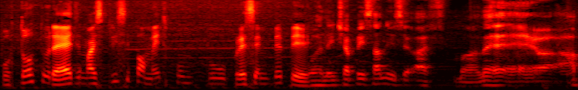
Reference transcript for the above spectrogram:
Por Tortured, mas principalmente por, por, por esse MVP. Porra, nem tinha pensado nisso. Ai, mano, é, é,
